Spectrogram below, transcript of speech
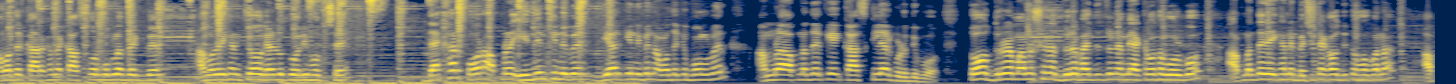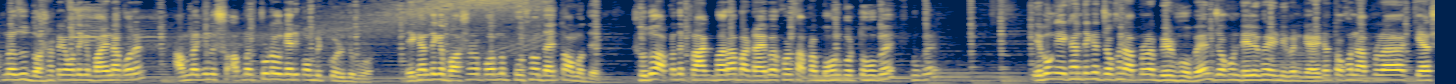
আমাদের কারখানার কাজকর্মগুলো দেখবেন, আমাদের এখানে কীভাবে গাড়িগুলো তৈরি হচ্ছে। দেখার পর আপনারা ইঞ্জিন কিনবেন গিয়ার কিনবেন আমাদেরকে বলবেন, আমরা আপনাদেরকে কাজ ক্লিয়ার করে দিব। তো দূরের মানুষেরা দূরের ভাইদের জন্য আমি একটা কথা বলব, আপনাদের এখানে বেশি টাকাও দিতে হবে না। আপনারা যদি দশ টাকা আমাদেরকে বায়না করেন, আমরা কিন্তু আপনার টোটাল গাড়ি কমপ্লিট করে দেবো। এখান থেকে বসানোর পর্যন্ত পৌঁছানোর দায়িত্ব আমাদের। শুধু আপনাদের ট্রাক ভাড়া বা ড্রাইভার খরচ আপনার বহন করতে হবে। এবং এখান থেকে যখন আপনারা বের হবেন, যখন ডেলিভারি নেবেন গাড়িটা, তখন আপনারা ক্যাশ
